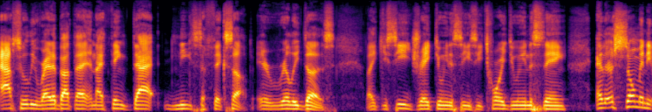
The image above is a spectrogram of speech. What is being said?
absolutely right about that and i think that needs to fix up. It really does like you see drake doing this thing you see Tory doing this thing and there's so many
